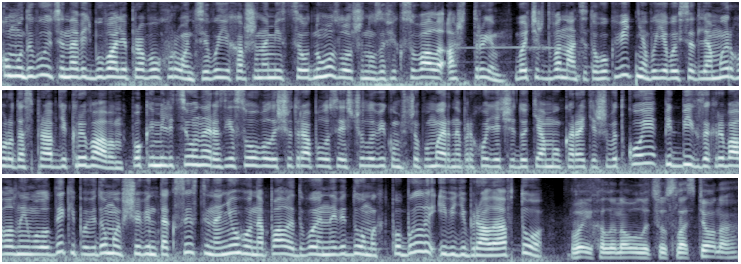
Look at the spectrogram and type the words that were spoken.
Такому дивуються навіть бувалі правоохоронці. Виїхавши на місце одного злочину, зафіксували аж три. Вечір 12 квітня виявився для Миргорода справді кривавим. Поки міліціонери з'ясовували, що трапилося із чоловіком, що помер, не приходячи до тями у кареті швидкої, підбіг закривавлений молодик і повідомив, що він таксист і на нього напали двоє невідомих, побили і відібрали авто. Виїхали на вулицю Сластьона,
